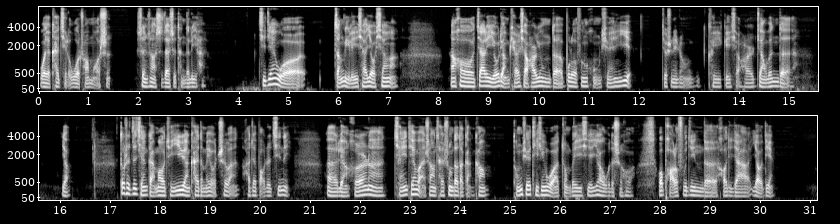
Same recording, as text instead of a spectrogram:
我也开启了卧床模式，身上实在是疼得厉害。期间我整理了一下药箱啊，然后家里有两瓶小孩用的布洛芬混悬液，就是那种可以给小孩降温的药。都是之前感冒去医院开的，没有吃完，还在保质期内。呃，两盒呢，前一天晚上才送到的感康。同学提醒我准备一些药物的时候，我跑了附近的好几家药店，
